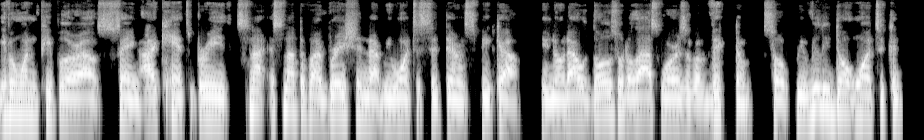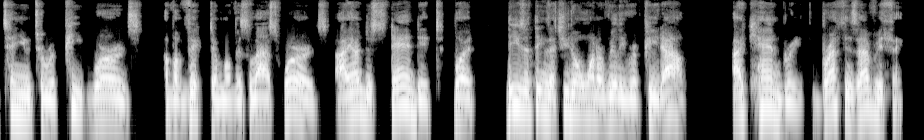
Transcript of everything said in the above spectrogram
Even when people are out saying, I can't breathe, it's not, it's not the vibration that we want to sit there and speak out. You know, that, those were the last words of a victim. So we really don't want to continue to repeat words of a victim of his last words. I understand it, but these are things that you don't want to really repeat out. I can breathe. Breath is everything.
